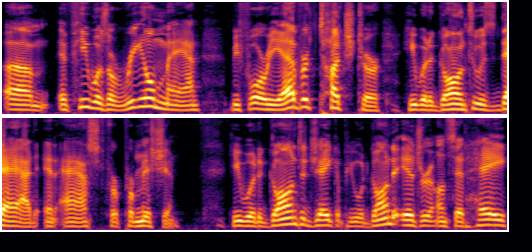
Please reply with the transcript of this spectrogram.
Um, if he was a real man, before he ever touched her, he would have gone to his dad and asked for permission. He would have gone to Jacob, he would have gone to Israel and said, Hey,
